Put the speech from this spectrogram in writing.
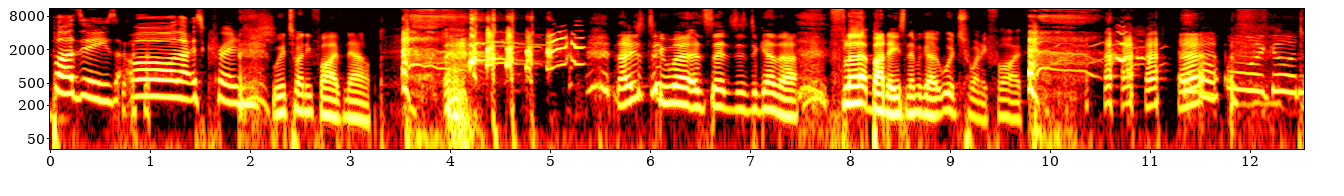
buddies. Oh, that is cringe. We're 25 now. Those two word sentences together, flirt buddies, and then we go, we're 25. oh my god.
